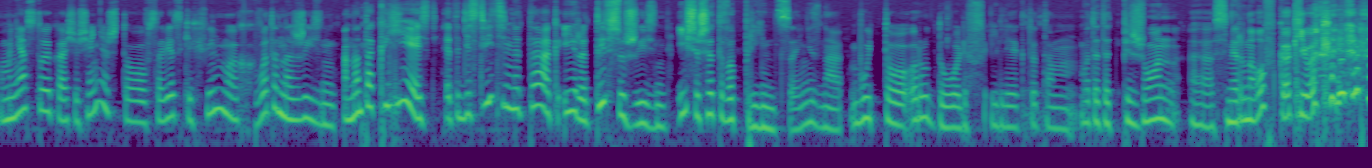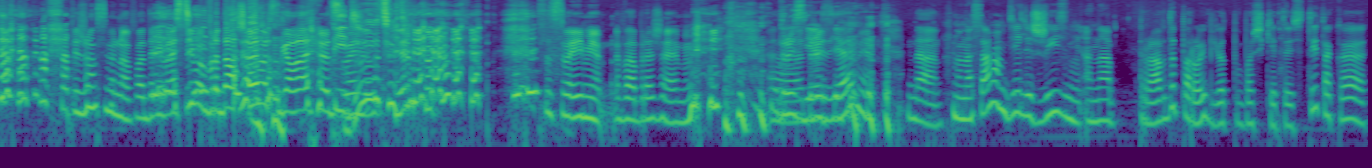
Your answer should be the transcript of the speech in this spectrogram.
у меня стойкое ощущение, что в советских фильмах вот она жизнь. Она так и есть. Это действительно так. Ира, ты всю жизнь ищешь этого принца, не знаю, будь то Рудольф или кто там, вот этот пижон э, Смирнов, как его? Пижон Смирнов. Андрей, прости, мы продолжаем разговаривать со своими воображаемыми э, друзьями. Да. Но на самом деле жизнь, она правда порой бьет по башке. То есть ты такая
